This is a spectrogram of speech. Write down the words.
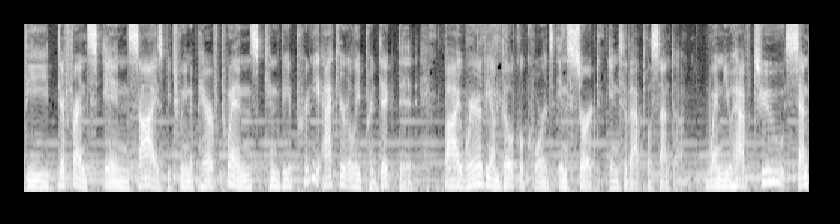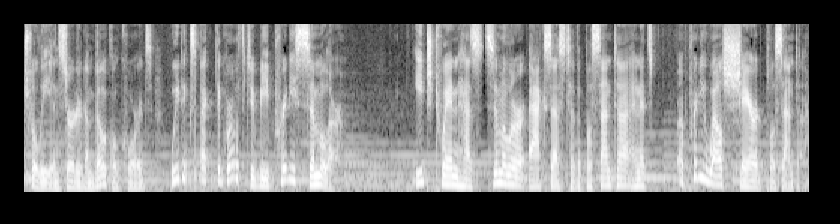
the difference in size between a pair of twins can be pretty accurately predicted by where the umbilical cords insert into that placenta. When you have two centrally inserted umbilical cords, we'd expect the growth to be pretty similar. Each twin has similar access to the placenta, and it's a pretty well shared placenta.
